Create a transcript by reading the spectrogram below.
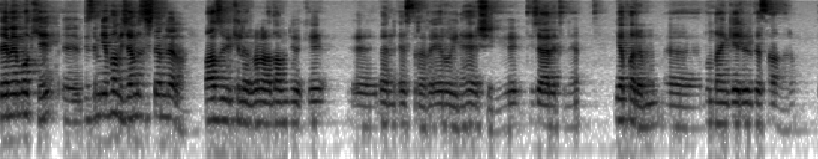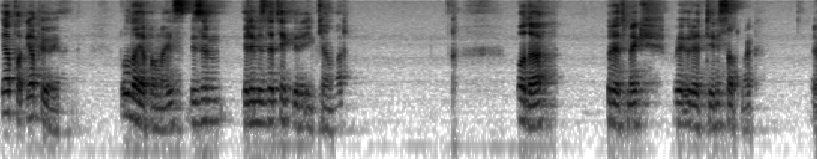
demem o ki e, bizim yapamayacağımız işlemler var. Bazı ülkeler var adam diyor ki e, ben esrarı, eroini, her şeyi, ticaretini yaparım. E, bundan gelir de sağlarım. Yap, yapıyor yani. Bunu da yapamayız. Bizim elimizde tek bir imkan var. O da üretmek ve ürettiğini satmak. Ee,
